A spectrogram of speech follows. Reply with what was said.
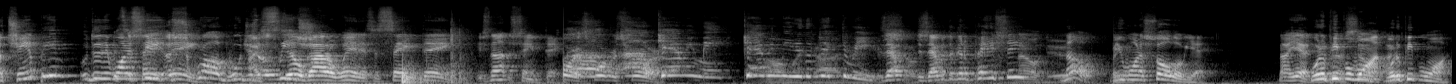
a champion, or do they It's want to the see same a scrub who just I unleash? still gotta win. It's the same thing. It's not the same thing. Four, it's four versus four. Carry me, carry Oh me my to the God, victory. dude, is you're that so is that what they're gonna pay to see? No, dude. No. Do you want a solo yet? Not yet. What do people still- want? What do people want?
